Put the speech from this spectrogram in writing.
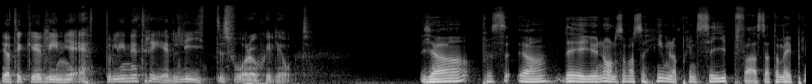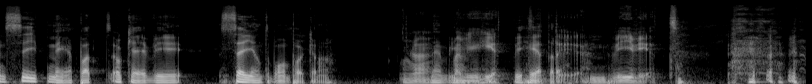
Jag tycker linje 1 och linje 3 är lite svåra att skilja åt. Ja, precis, ja, det är ju någon som var så himla principfast att de är i princip med på att okej, vi säger inte Brommapojkarna. Nej, Men vi- men vi, het, vi heter det. Mm. Vi vet.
